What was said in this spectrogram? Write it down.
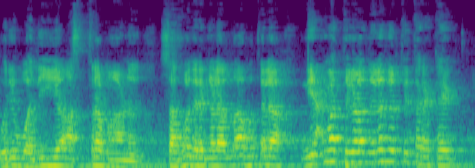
ഒരു വലിയ അസ്ത്രമാണ്. സഹോദരങ്ങളെ അള്ളാഹുത്തല ഞാമത്തുകളെ നിലനിർത്തി തരട്ടെ.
